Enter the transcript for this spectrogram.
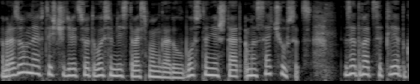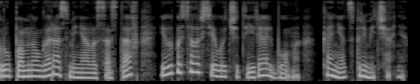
образованная в 1988 году в Бостоне, штат Массачусетс. За 20 лет группа много раз меняла состав и выпустила всего 4 альбома. Конец примечания.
